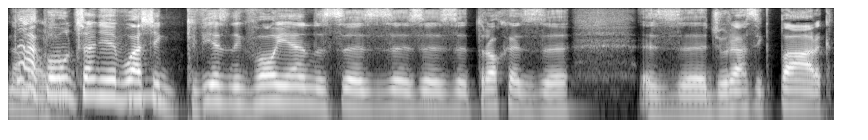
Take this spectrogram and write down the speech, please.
Tak, morzu. połączenie właśnie Gwiezdnych Wojen z, z, z, z trochę z, z Jurassic Park,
